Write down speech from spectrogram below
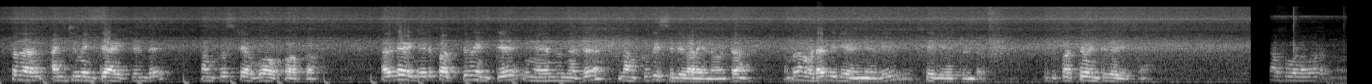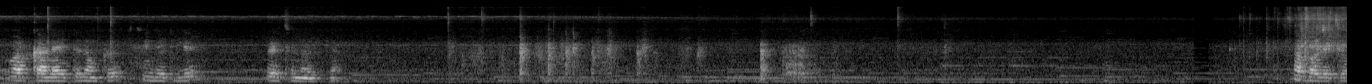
ഇപ്പം അഞ്ച് മിനിറ്റ് ആയിട്ടുണ്ട്. നമുക്ക് സ്റ്റവ് ഓഫ് ആക്കാം. അത് കഴിഞ്ഞ് ഒരു പത്ത് മിനിറ്റ് ഇങ്ങനെ നിന്നിട്ട് നമുക്ക് വിസിൽ കളയണം കേട്ടോ. അപ്പോൾ നമ്മുടെ ബിരിയാണി അരി ശരിയായിട്ടുണ്ട്. ഒരു പത്ത് മിനിറ്റ് കഴിക്കാം. സബോള വറക്കാനായിട്ട് നമുക്ക് ചീഞ്ചട്ടിയിൽ വെളിച്ചെണ്ണ ഒഴിക്കാം. സബോള ഇട്ട്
